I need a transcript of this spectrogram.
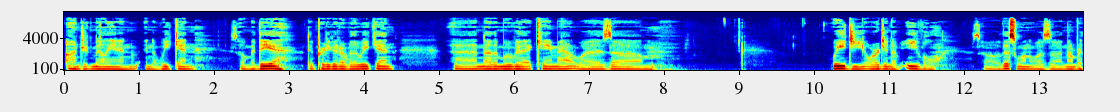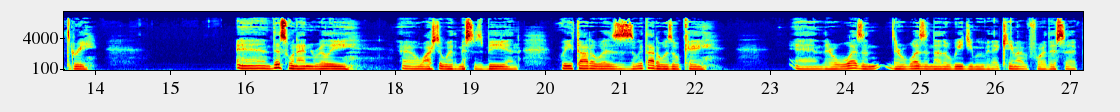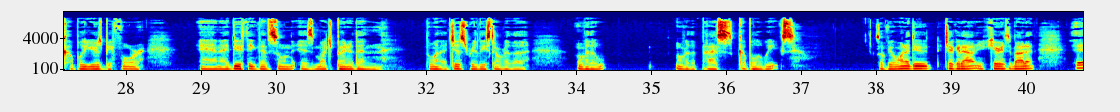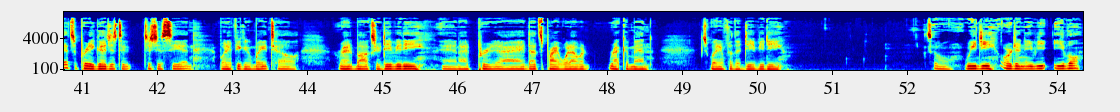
hundred million in in a weekend. So Madea did pretty good over the weekend. Uh, another movie that came out was um, Ouija: Origin of Evil. So this one was uh, number three, and this one I didn't really uh, watched it with Mrs. B, and we thought it was we thought it was okay. And there wasn't there was another Ouija movie that came out before this a couple years before, and I do think that this one is much better than the one that just released over the over the over the past couple of weeks. So if you want to do check it out, you're curious about it, it's pretty good just to just to see it. But if you can wait till Redbox or DVD, and I pretty I, that's probably what I would recommend. Just waiting for the DVD. So Ouija Origin Evil.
